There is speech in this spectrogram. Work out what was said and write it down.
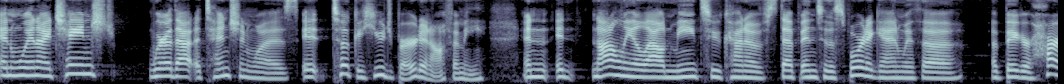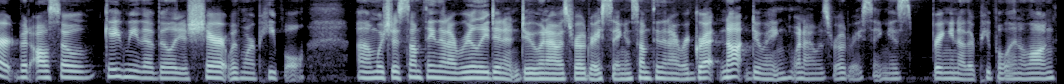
And when I changed where that attention was, it took a huge burden off of me. And it not only allowed me to kind of step into the sport again with a, a bigger heart, but also gave me the ability to share it with more people um, which is something that I really didn't do when I was road racing, and something that I regret not doing when I was road racing is bringing other people in along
